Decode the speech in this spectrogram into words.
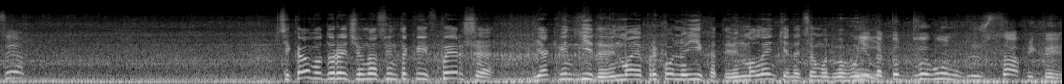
Все. Цікаво, до речі, у нас він такий вперше. Як він їде, він має прикольно їхати, він маленький на цьому двигуні. Ні, так тут двигун з Африки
